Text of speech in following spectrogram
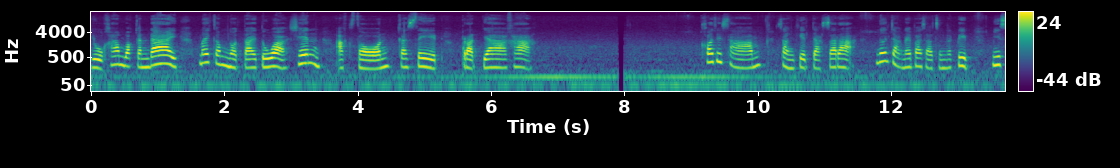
อยู่ข้ามวรรคกันได้ ไม่กำหนดตายตัว เช่น อักษร เกษตร ปรัชญาค่ะ ข้อที่ 3 สังเกตจากสระ เนื่องจากในภาษาสันสกฤตมีส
